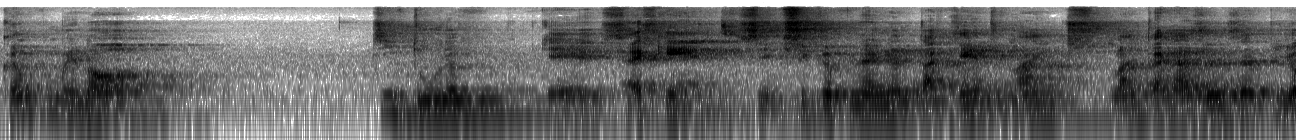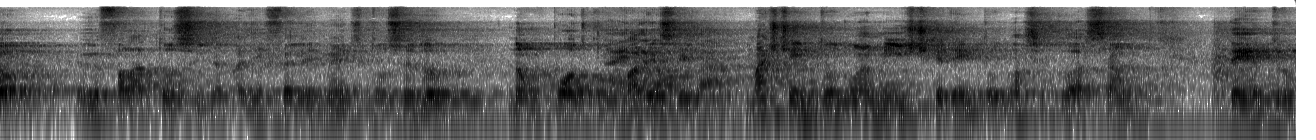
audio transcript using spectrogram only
campo menor, Tintura, que é, é quente. Se, se Campina Grande está quente, lá em, lá em Cajazeiras é pior. Eu ia falar torcida, mas infelizmente o torcedor não pode comparecer. Não mas tem toda uma mística, tem toda uma situação dentro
